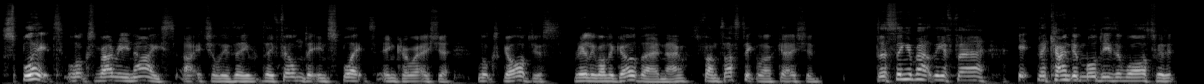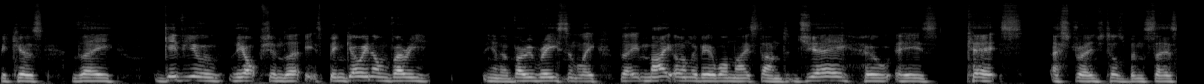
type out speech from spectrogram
Split looks very nice actually. They they filmed it in Split in Croatia. Looks gorgeous. Really want to go there now. It's fantastic location. The thing about the affair it, they kind of muddy the water with it because they give you the option that it's been going on very you know very recently that it might only be a one night stand jay who is kate's estranged husband says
